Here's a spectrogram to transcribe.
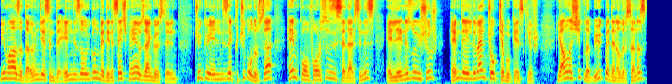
bir mağazada öncesinde elinize uygun bedeni seçmeye özen gösterin. Çünkü elinize küçük olursa hem konforsuz hissedersiniz, elleriniz uyuşur hem de eldiven çok çabuk eskir. Yanlışlıkla büyük beden alırsanız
